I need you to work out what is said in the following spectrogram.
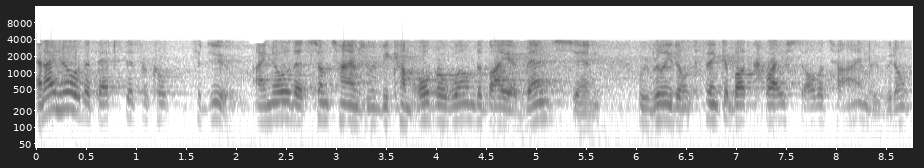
And I know that that's difficult to do. I know that sometimes we become overwhelmed by events and we really don't think about Christ all the time. We don't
